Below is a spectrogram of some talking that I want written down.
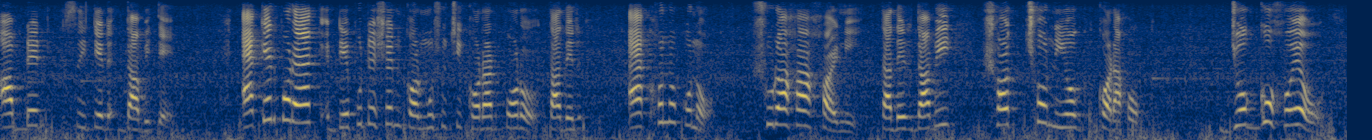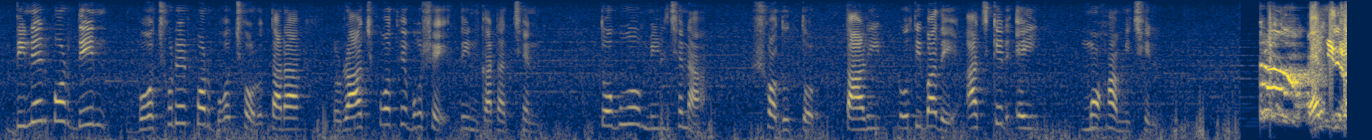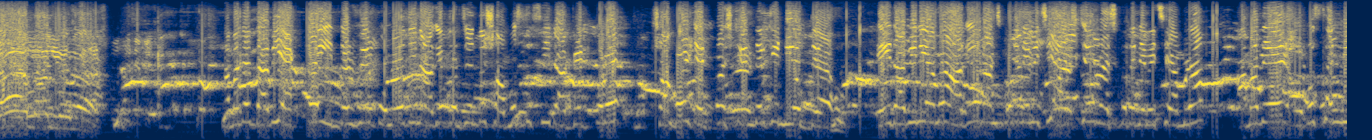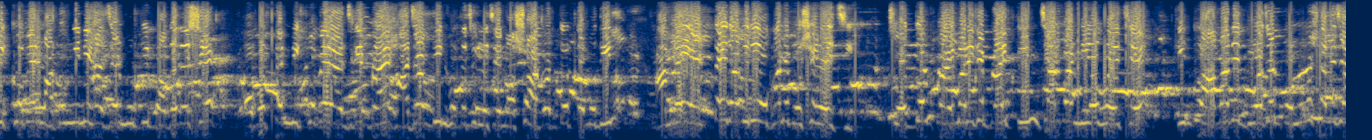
আপডেট সিটের দাবিতে। একের পর এক ডেপুটেশন কর্মসূচি করার পরও তাদের এখনও কোনো সুরাহা হয়নি। তাদের দাবি, স্বচ্ছ নিয়োগ করা হোক। যোগ্য হয়েও দিনের পর দিন, বছরের পর বছর তারা রাজপথে বসে দিন কাটাচ্ছেন। তবুও মিলছে না সদুত্তর। তারই প্রতিবাদে আজকের এই মহা মিছিল আমাদের দাবি একটাই ইন্টারভিউ পনেরো দিন আগে পর্যন্ত সমস্ত সিট আপডেট করে সকল টেট পাস ক্যান্ডারকে নিয়োগ দেওয়া হোক। এই দাবি নিয়ে আমরা আগেও রাজপথে নেমেছি, আজকেও রাজপথে নেমেছি আমরা। আমাদের অবস্থান বিক্ষোভের মাতঙ্গিনী হাজার মূর্তির পদদেশে অবস্থান বিক্ষোভের আজকে প্রায় হাজার দিন হতে চলেছে, নশো আটাত্তরতম দিন। আমরা একটাই দাবি নিয়ে ওখানে বসে রয়েছি। চোদ্দোর প্রাইমারিতে প্রায় তিন চারবার নিয়োগ হয়েছে, কিন্তু আমাদের দু হাজার পনেরো সালে যে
